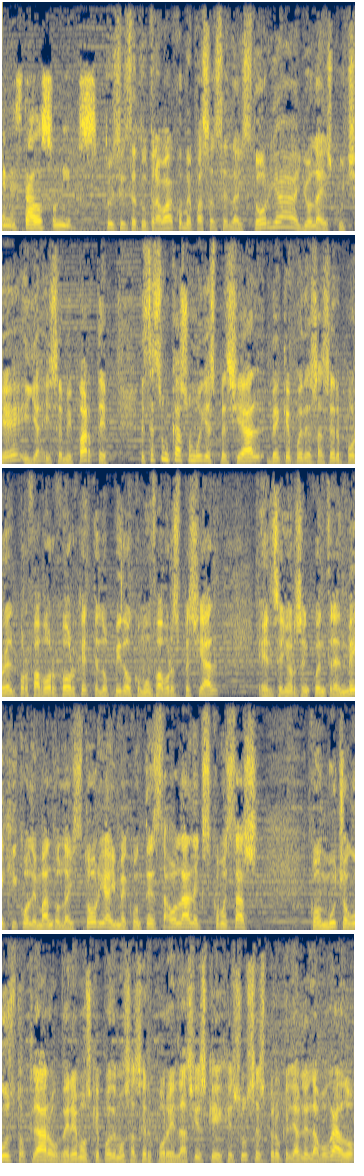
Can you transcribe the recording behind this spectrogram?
en Estados Unidos. Tú hiciste tu trabajo, me pasaste la historia, yo la escuché y ya hice mi parte. Este es un caso muy especial, ve qué puedes hacer por él, por favor, Jorge, te lo pido como un favor especial. El señor se encuentra en México, le mando la historia y me contesta, hola Alex, ¿cómo estás? Con mucho gusto, claro, veremos qué podemos hacer por él. Así es que Jesús, espero que le hable el abogado,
